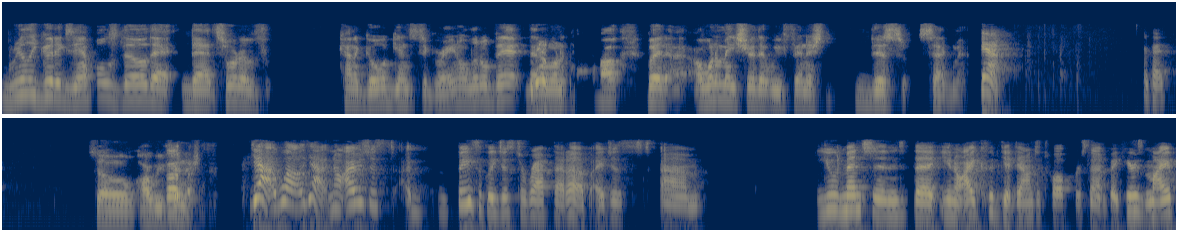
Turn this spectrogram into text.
really good examples though that that sort of kind of go against the grain a little bit that I want to talk about, but I, I want to make sure that we finish this segment. Yeah. Okay. So are we Well, finished? Yeah, well, yeah, no, I was just basically just to wrap that up. I just um you mentioned that, you know, I could get down to 12%, but here's my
